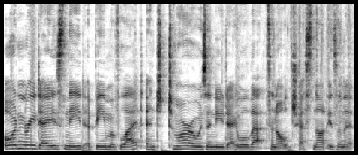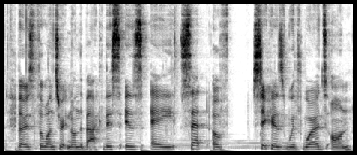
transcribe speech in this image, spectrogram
Ordinary days need a beam of light, and tomorrow is a new day. Well, that's an old chestnut, isn't it? Those are the ones written on the back. This is a set of stickers with words on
